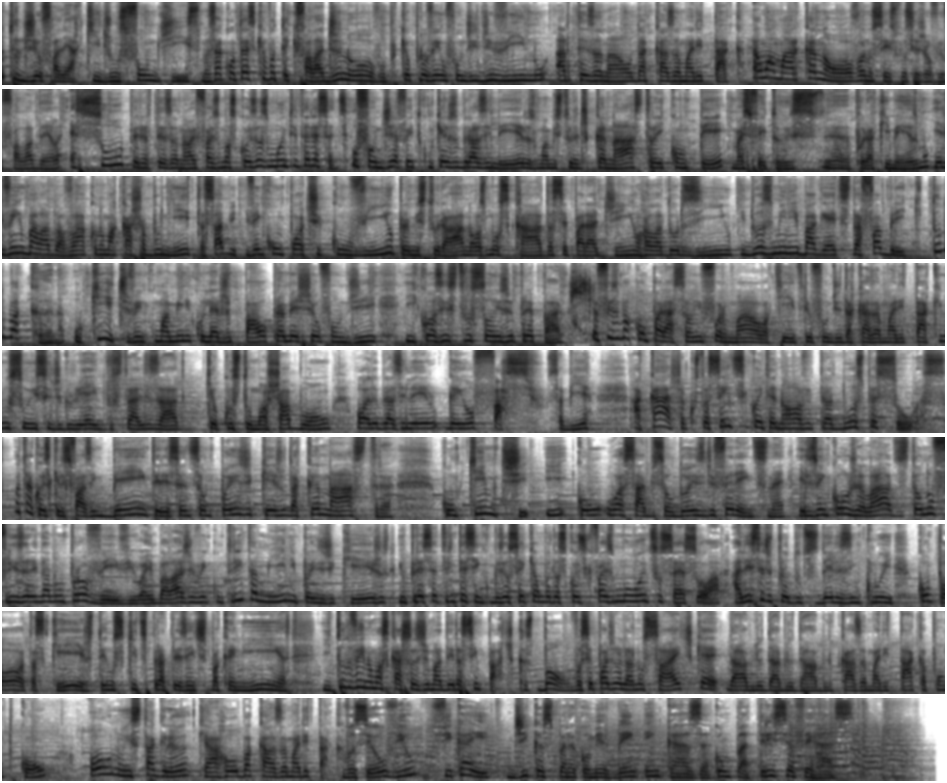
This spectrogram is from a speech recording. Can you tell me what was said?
Outro dia eu falei aqui de uns fondis, mas acontece que eu vou ter que falar de novo, porque eu provei um fundi divino artesanal da Casa Maritaca. É uma marca nova, não sei se você já ouviu falar dela, é super artesanal e faz umas coisas muito interessantes. O fundi é feito com queijos brasileiros, uma mistura de canastra e conté, mas feito é, por aqui mesmo. E ele vem embalado a vácuo numa caixa bonita, sabe? E vem com um pote com vinho para misturar, noz moscada separadinho, um raladorzinho e duas mini baguetes da Fabrique. Tudo bacana. O kit vem com uma mini colher de pau para mexer o fondue e com as instruções de preparo. Eu fiz uma comparação informal aqui entre o fondue da Casa Maritaca e o suíço de Gruyère industrializado que eu costumo achar bom, olha, o brasileiro ganhou fácil, sabia? A caixa custa 159 para duas pessoas. Outra coisa que eles fazem bem interessante são pães de queijo da canastra, com kimchi e com wasabi, são dois diferentes, né? Eles vêm congelados, estão no freezer, ainda não provei, viu? A embalagem vem com 30 mini pães de queijos e o preço é 35, mas eu sei que é uma das coisas que faz muito sucesso lá. A lista de produtos deles inclui compotas, queijos, tem uns kits para presentes bacaninhas e tudo vem umas caixas de madeira simpáticas. Bom, você pode olhar no site que é www.casamaritaca.com ou no Instagram, que é arroba Casa Maritaca. Você ouviu? Fica aí. Dicas para comer bem em casa, com Patrícia Ferraz.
